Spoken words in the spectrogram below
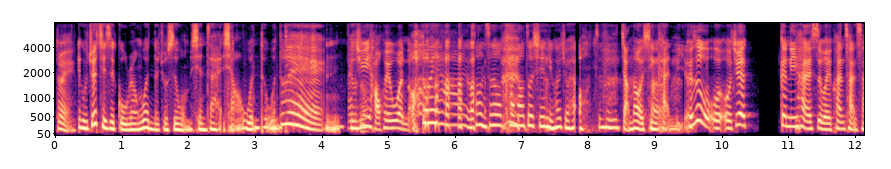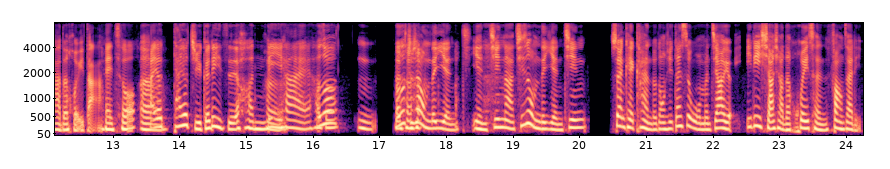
对，我觉得其实古人问的就是我们现在还想要问的问题。对，嗯，白居易好会问哦。对啊，有时候你真的看到这些，你会觉得哦，真的是讲到我心坎里了。可是我我我觉得更厉害的是维宽禅沙的回答。没错，还有他又举个例子，很厉害。他说，嗯，他说就像我们的眼 眼睛啊，其实我们的眼睛虽然可以看很多东西，但是我们只要有一粒小小的灰尘放在里。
